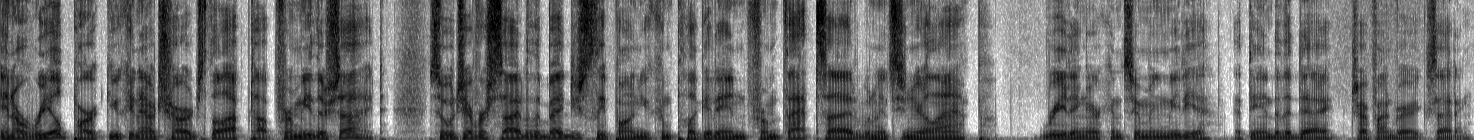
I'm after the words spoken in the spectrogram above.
in a real park, you can now charge the laptop from either side. So whichever side of the bed you sleep on, you can plug it in from that side when it's in your lap, reading or consuming media at the end of the day, which I find very exciting.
